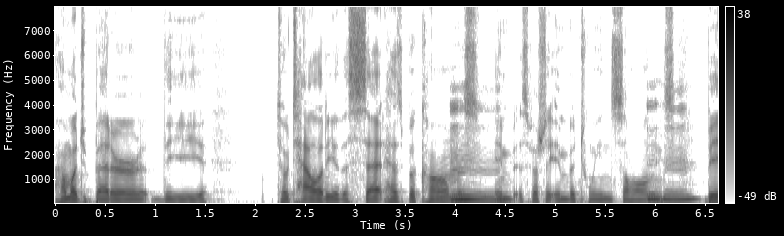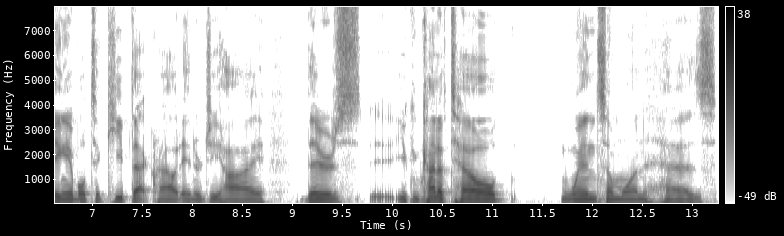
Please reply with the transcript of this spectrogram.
how much better the totality of the set has become, Mm. in, especially in between songs, Mm-hmm. being able to keep that crowd energy high. There's you can kind of tell when someone has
